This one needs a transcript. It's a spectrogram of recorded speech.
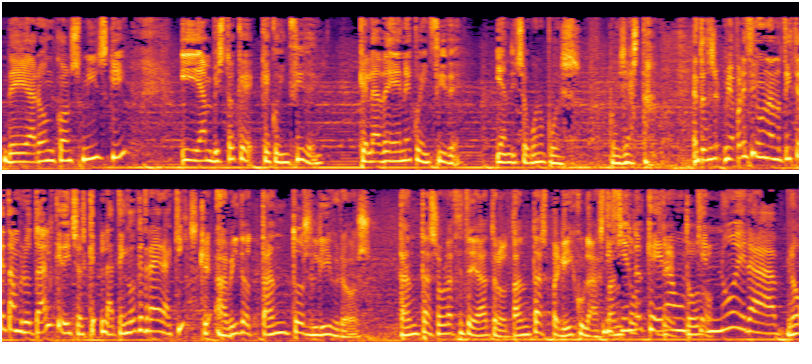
de Aaron Kosminski, y han visto que, que coincide, que el ADN coincide. Y han dicho, bueno, pues, pues ya está. Entonces me ha parecido una noticia tan brutal que he dicho, es que la tengo que traer aquí. Que ha habido tantos libros, tantas obras de teatro, tantas películas, Diciendo tanto que, era un, que no era, No,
